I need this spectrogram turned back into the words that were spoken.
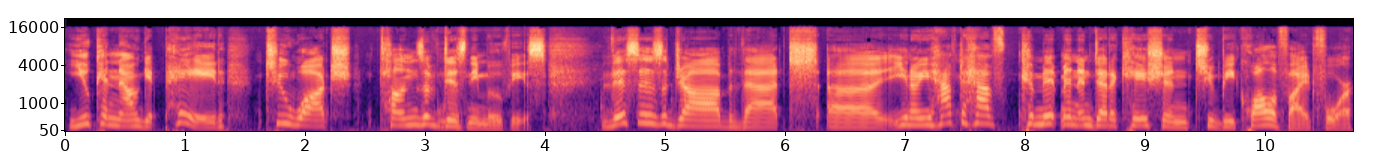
You can now get paid to watch tons of Disney movies. This is a job that uh, you know you have to have commitment and dedication to be qualified for.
